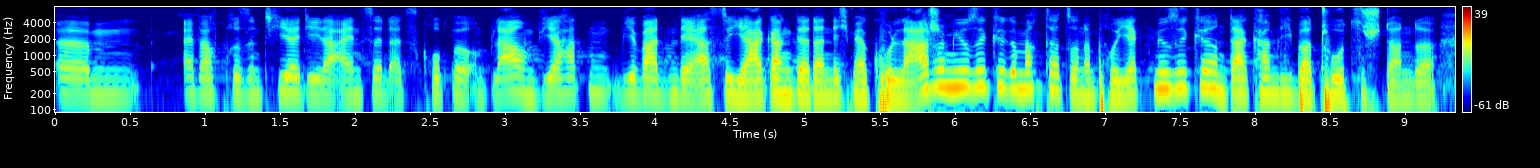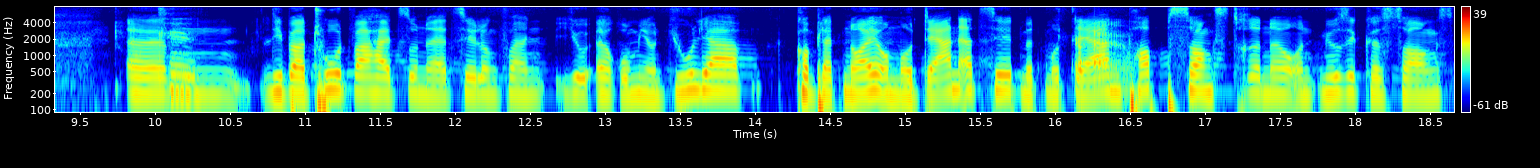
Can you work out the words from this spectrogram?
ähm, einfach präsentiert, jeder einzeln als Gruppe und bla. Und wir hatten, wir waren der erste Jahrgang, der dann nicht mehr Collage-Musical gemacht hat, sondern Projektmusical und da kam Lieber Tod zustande. Ähm, Lieber Tod war halt so eine Erzählung von Ju äh, Romeo und Julia, komplett neu und modern erzählt, mit modernen Pop-Songs drinne und Musical-Songs.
